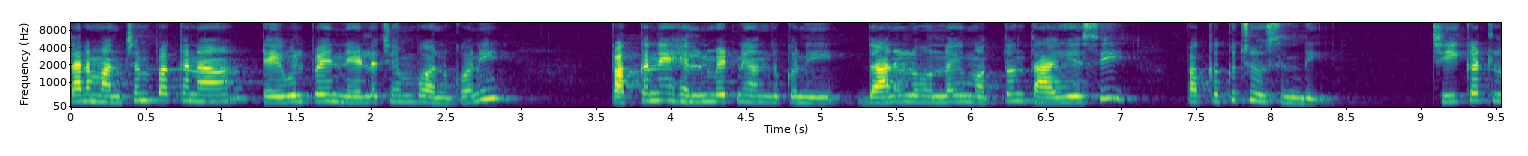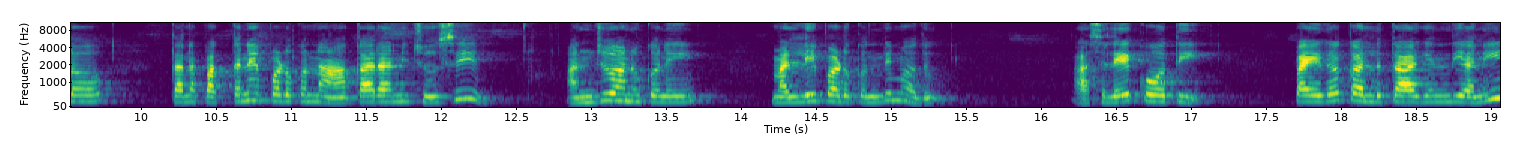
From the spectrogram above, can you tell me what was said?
తన మంచం పక్కన టేబుల్పై నీళ్ళ చెంబు అనుకొని పక్కనే హెల్మెట్ని అందుకుని దానిలో ఉన్నవి మొత్తం తాగేసి పక్కకు చూసింది. చీకట్లో తన పక్కనే పడుకున్న ఆకారాన్ని చూసి అంజు అనుకొని మళ్ళీ పడుకుంది మధు. అసలే కోతి పైగా కళ్ళు తాగింది అని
